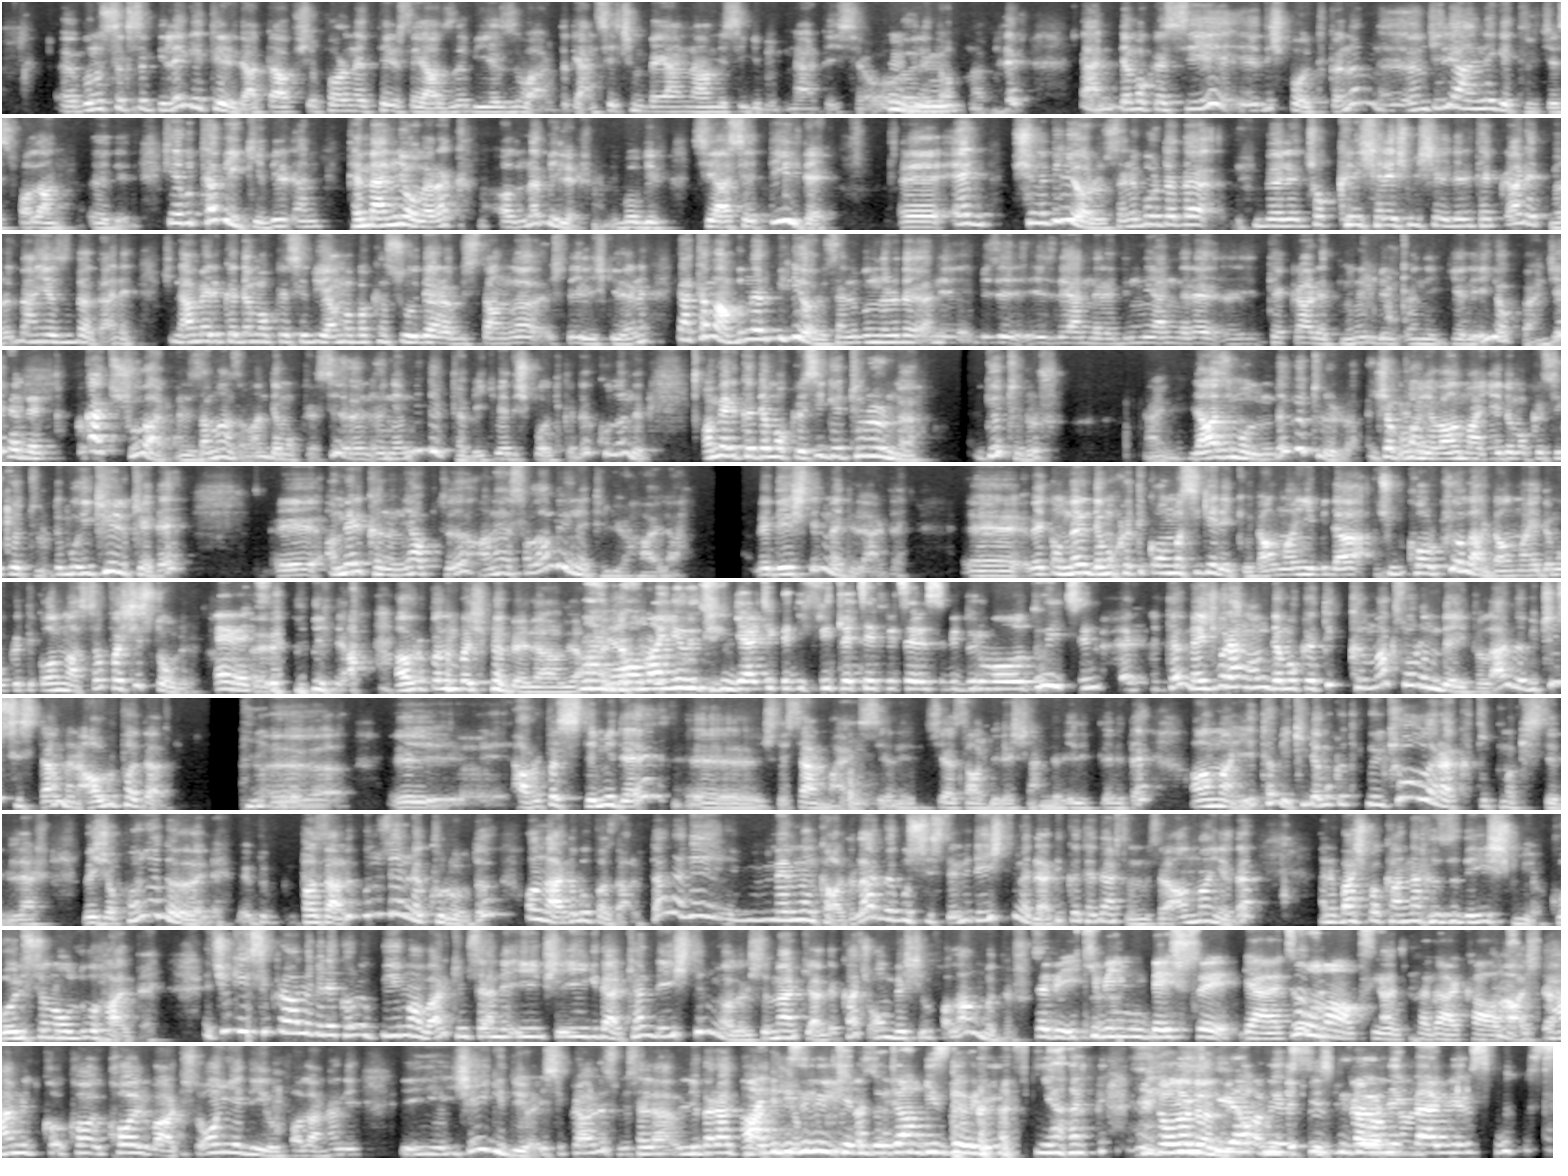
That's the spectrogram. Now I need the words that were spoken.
e, bunu sık sık dile getirdi. Hatta işte Foreign Affairs'e yazdığı bir yazı vardır. Yani seçim beyannamesi gibi neredeyse o Hı hı. öyle de alınabilir. Yani demokrasiyi e, dış politikanın e, önceliği haline getireceğiz falan dedi. Şimdi bu tabii ki bir hani, temenni olarak alınabilir. Hani bu bir siyaset değil de e, en şunu biliyoruz. Hani burada da böyle çok klişeleşmiş şeyleri tekrar etmiyoruz. Ben yazıda da hani şimdi Amerika demokrasi diyor ama bakın Suudi Arabistan'la işte ilişkilerini. Ya tamam bunları biliyoruz. Hani bunları da hani bizi izleyenlere, dinleyenlere e, tekrar etmenin bir hani gereği yok bence. Tabii. Fakat şu var, hani zaman zaman demokrasi önemlidir tabii ki ve dış politikada kullanılır. Amerika demokrasi götürür mü? Götürür. Yani lazım olduğunda götürür. Japonya Evet. ve Almanya demokrasi götürdü. Bu iki ülkede e, Amerika'nın yaptığı anayasalarla yönetiliyor hala. Ve değiştirmediler de. E, ve onların demokratik olması gerekiyordu. Almanya bir daha, çünkü korkuyorlardı Almanya demokratik olmazsa faşist oluyor. Evet. Avrupa'nın başına bela alıyor. Yani Almanya'nın için gerçekten ifritle tefrit arası bir durum olduğu için E, tabii mecburen onu demokratik kılmak zorundaydılar ve bütün sistem yani Avrupa'da e, e, Avrupa sistemi de e, işte sermayesi yani siyasal bileşenleri, elitleri de Almanya'yı tabii ki demokratik bir ülke olarak tutmak istediler. Ve Japonya da öyle. Pazarlık bunun üzerine kuruldu. Onlar da bu pazarlıktan hani memnun kaldılar ve bu sistemi değiştirmediler. Dikkat ederseniz mesela Almanya'da hani başbakanlar hızlı değişmiyor. Koalisyon olduğu halde. E çünkü istikrarlı bir ekonomik büyüme var. Kimse hani iyi bir şey iyi giderken değiştirmiyorlar. İşte Merkel'de kaç? 15 yıl falan mıdır? tabii 2005'te geldi 16 yıl kadar kaldı. Ha, işte Ko- Kohl var. işte 17 yıl falan. Hani e, şey gidiyor. istikrarlı. Mesela liberal parti. Aynı bizim ülkemiz hocam biz de öyleyiz yani. Biz de ona Biz döndük. Ama bizdeki yapmıyorsunuz, biz örnek vermiyorsunuz.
